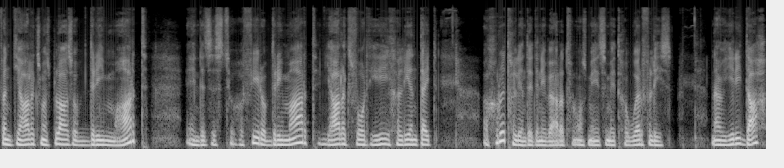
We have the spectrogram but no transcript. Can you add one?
vind jaarliks mos plaas op 3 Maart en dit is so gevier op 3 Maart. Jaarliks word hierdie geleentheid 'n groot geleentheid in die wêreld van ons mense met gehoorverlies. Nou hierdie dag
